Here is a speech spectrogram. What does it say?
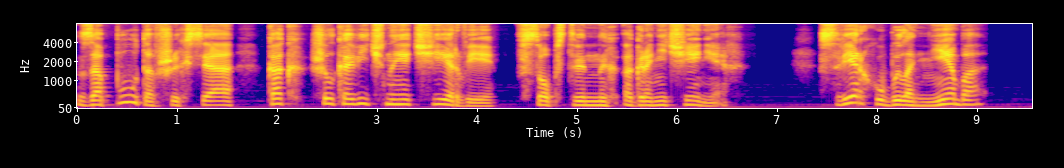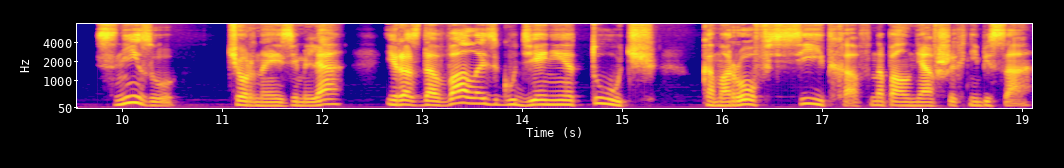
запутавшихся, как шелковичные черви в собственных ограничениях. Сверху было небо, снизу черная земля, и раздавалось гудение туч, комаров-ситхов, наполнявших небеса.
